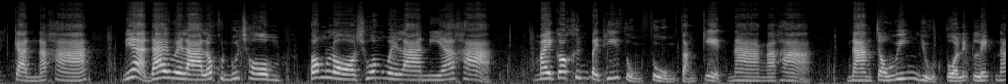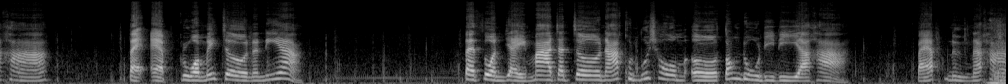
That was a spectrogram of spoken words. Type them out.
ชรกันนะคะ เนี่ยได้เวลาแล้วคุณผู้ชมต้องรอช่วงเวลานี้ค่ะ ไม่ก็ขึ้นไปที่สูงสูงสังเกตนางอะค่ะ นางจะวิ่งอยู่ตัวเล็กๆนะคะ แต่แอบกลัวไม่เจอนะเนี่ย แต่ส่วนใหญ่มาจะเจอนะ คุณผู้ชมเออต้องดูดีๆอะค่ะ แป๊บหนึ่งนะคะ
